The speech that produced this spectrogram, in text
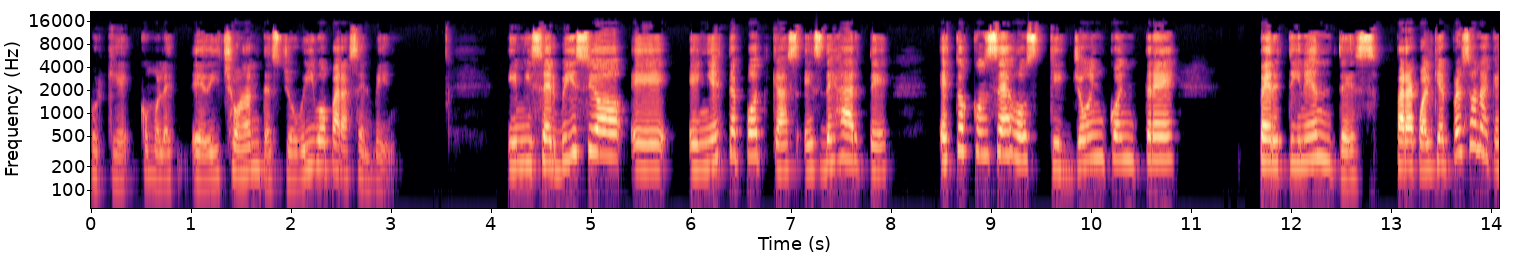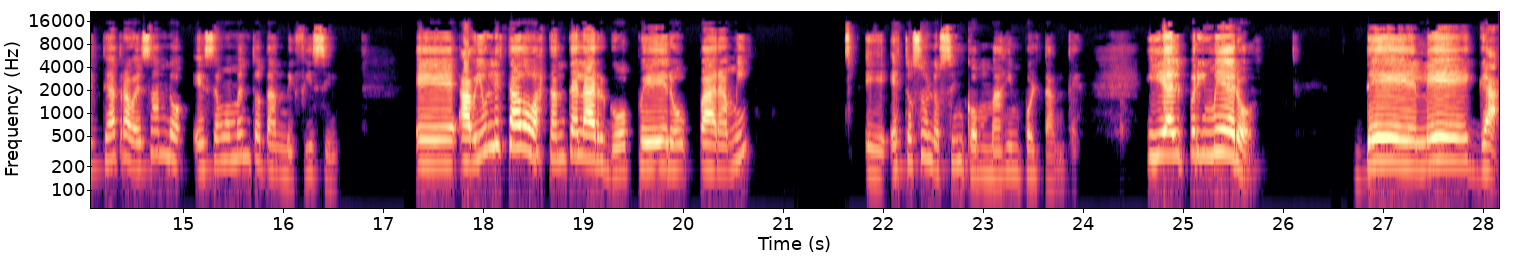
porque como les he dicho antes, yo vivo para servir. Y mi servicio eh, en este podcast es dejarte estos consejos que yo encontré pertinentes para cualquier persona que esté atravesando ese momento tan difícil. Eh, había un listado bastante largo, pero para mí eh, estos son los cinco más importantes. Y el primero, delega.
